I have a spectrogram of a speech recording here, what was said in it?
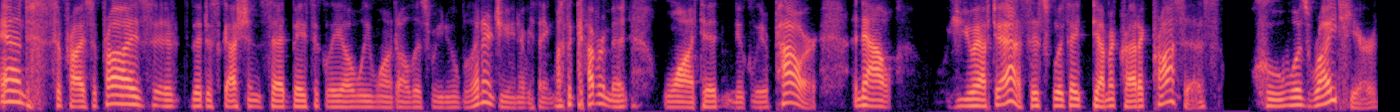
And surprise, surprise, uh, the discussion said basically, oh, we want all this renewable energy and everything. Well, the government wanted nuclear power. Now, you have to ask, this was a democratic process. Who was right here?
